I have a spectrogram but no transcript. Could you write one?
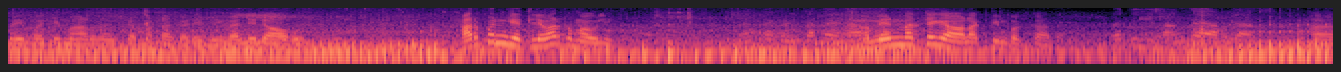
महिपती महाराजांच्या मठाकडे निघालेलो आहोत. हार पण घेतले बरं का माऊली? मेणबत्ते घ्यावं लागतील फक्त आता. हां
